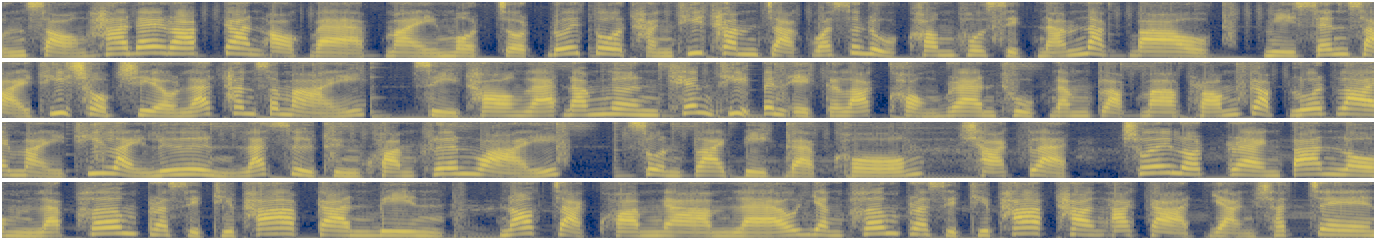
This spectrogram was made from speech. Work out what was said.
2025 ได้รับการออกแบบใหม่หมดจดด้วยตัวถังที่ทำจากวัสดุคอมโพสิตน้ำหนักเบา มีเส้นสายที่โฉบเฉี่ยวและทันสมัย สีทองและน้ำเงินเข้มที่เป็นเอกลักษณ์ของแบรนด์ถูกนำกลับมาพร้อมกับลวดลายใหม่ที่ไหลลื่น และสื่อถึงความเคลื่อนไหว ส่วนปลายปีกแบบโค้งชาร์กแกลด ช่วยลดแรงต้านลมและเพิ่มประสิทธิภาพการบิน นอกจากความงามแล้วยังเพิ่มประสิทธิภาพทางอากาศอย่างชัดเจน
